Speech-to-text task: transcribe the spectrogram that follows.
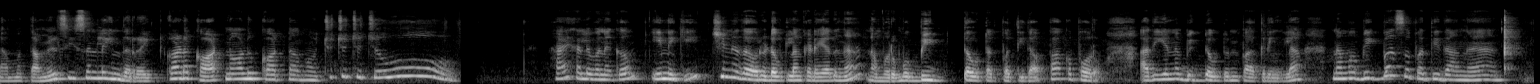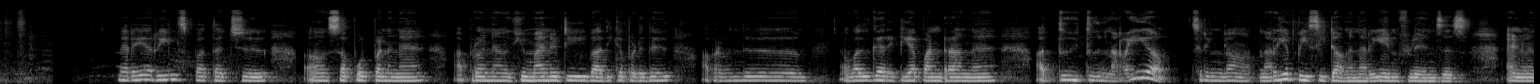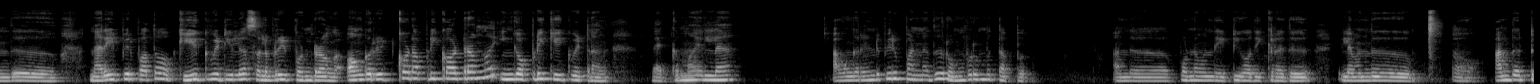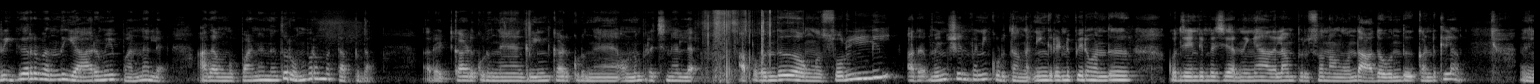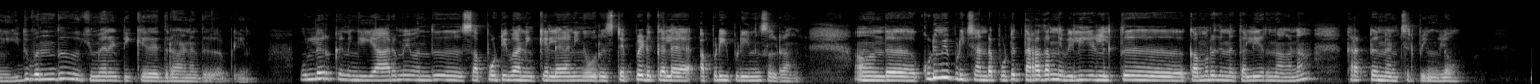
நம்ம தமிழ் சீசனில் இந்த ரெட் கார்டை காட்டினாலும் காட்டினாங்க. சுச்சுச்சுச்சோ ஹாய் ஹலோ வணக்கம். இன்னைக்கு சின்னதாக ஒரு டவுட்லாம் கிடையாதுங்க. நம்ம ரொம்ப பிக் டவுட்டை பற்றி தான் பார்க்க போகிறோம் அது என்ன பிக் டவுட்டுன்னு பார்க்குறீங்களா? நம்ம பிக் பாஸை பற்றி தாங்க நிறைய ரீல்ஸ் பார்த்தாச்சு. சப்போர்ட் பண்ணுங்கள் அப்புறம் என்ன ஹியூமனிட்டி பாதிக்கப்படுது. அப்புறம் வந்து வல்காரிட்டியாக பண்ணுறாங்க அது இது நிறையா சரிங்களா? நிறைய பேசிட்டாங்க நிறைய இன்ஃப்ளூயன்சஸ் அண்ட் வந்து நிறைய பேர் பார்த்தா கேக் வெட்டியில் செலிப்ரேட் பண்ணுறாங்க அவங்க ரெட் கார்டு அப்படி காட்டுறாங்க இங்கே அப்படி கேக் வெட்டுறாங்க. வெக்கமாக இல்லை. அவங்க ரெண்டு பேரும் பண்ணது ரொம்ப ரொம்ப தப்பு. அந்த பொண்ணை வந்து எட்டி உதைக்கிறது இல்லை வந்து அந்த ட்ரிகர் வந்து யாருமே பண்ணலை. அதை அவங்க பண்ணினது ரொம்ப ரொம்ப தப்பு தான் ரெட் கார்டு கொடுங்க க்ரீன் கார்டு கொடுங்க ஒன்றும் பிரச்சனை இல்லை. அப்போ வந்து அவங்க சொல்லி அதை மென்ஷன் பண்ணி கொடுத்தாங்க. நீங்கள் ரெண்டு பேரும் வந்து கொஞ்சம் இன்டிமேசியாக இருந்தீங்க அதெல்லாம் பெருசாக நாங்கள் வந்து அதை வந்து கண்டுக்கல. இது வந்து ஹியூமனிட்டிக்கு எதிரானது அப்படின்னு. உள்ளே இருக்க நீங்கள் யாருமே வந்து சப்போர்ட்டிவாக நிற்கலை நீங்கள் ஒரு ஸ்டெப் எடுக்கலை அப்படி இப்படின்னு சொல்கிறாங்க அந்த குடுமி பிடி சண்டை போட்டு தரதரன்னு வெளியே இழுத்து கமருதினை தள்ளியிருந்தாங்கன்னா கரெக்டாக நினச்சிருப்பீங்களோ?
